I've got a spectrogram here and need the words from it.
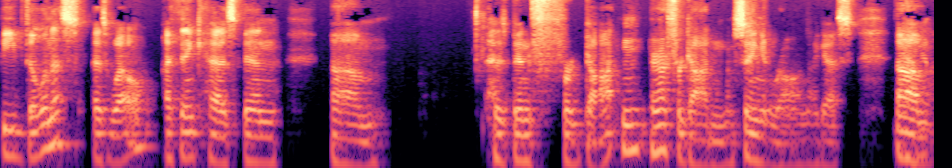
be villainous as well, I think has been um, has been forgotten or not forgotten. I'm saying it wrong, I guess. Um, yeah, yeah.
